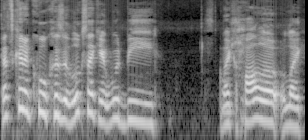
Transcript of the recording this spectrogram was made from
That's kind of cool cuz it looks like it would be Squishy. like hollow like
